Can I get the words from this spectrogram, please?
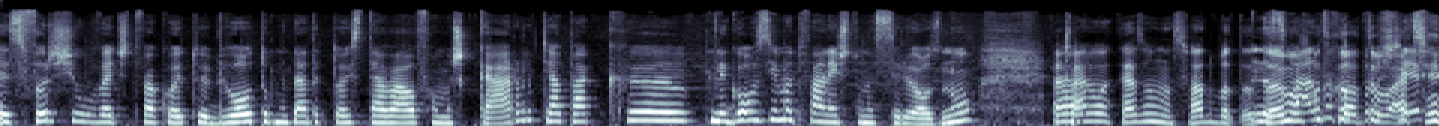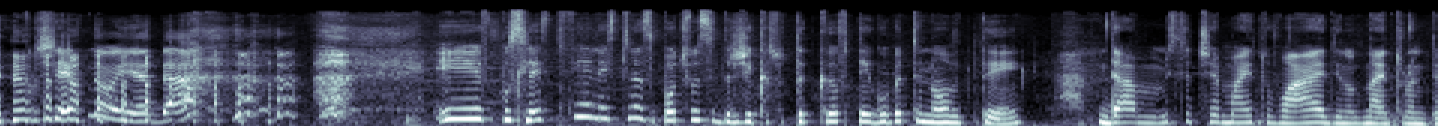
е свършило вече това, което е било. Тук нататък той става алфа мъжкар. Тя пак а, не го взима това нещо на сериозно. Това го е казал на сватбата. На Той има подход обаче. Прошепнал я, да. И в последствие наистина започва да се държи като такъв. Те губят едно дете. Да, мисля, че май това е един от най-трудните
